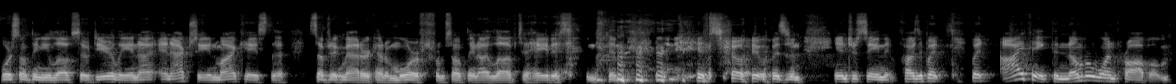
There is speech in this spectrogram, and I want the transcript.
or something you love so dearly. And I, and actually in my case the subject matter kind of morphed from something I love to hate it. And, and, and so it was an interesting but but I think the number one problem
